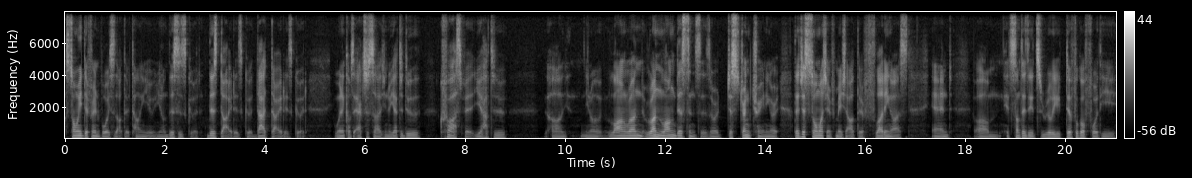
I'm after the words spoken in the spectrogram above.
so many different voices out there telling you, you know, this is good, this diet is good, that diet is good. When it comes to exercise, you know, you have to do CrossFit, you have to, uh, you know, long run, run long distances, or just strength training, or there's just so much information out there flooding us, and um, it's sometimes it's really difficult for the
